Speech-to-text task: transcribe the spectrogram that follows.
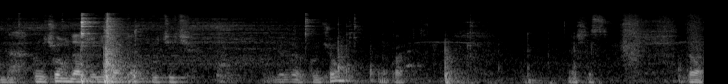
Да, ключом даже не могу включить. Держу ключом. Ну как? Я сейчас... Давай.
